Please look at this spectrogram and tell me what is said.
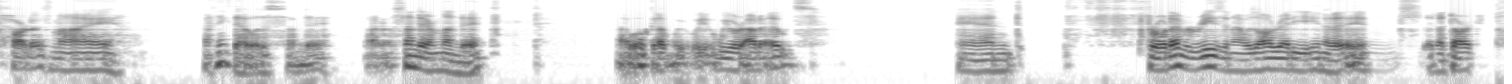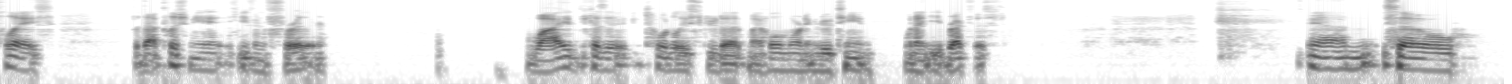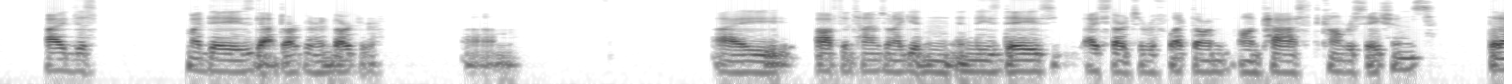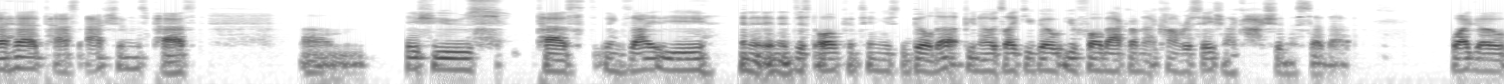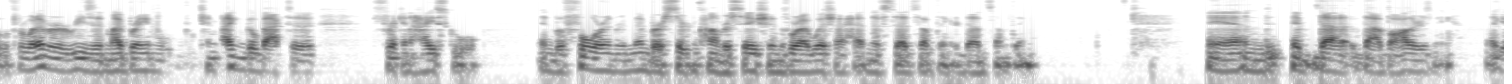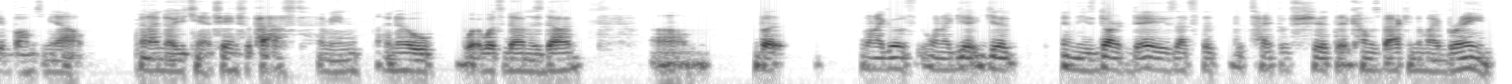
part of my, I think that was Sunday. I don't know, Sunday or Monday. I woke up. We we, we were out of oats, and for whatever reason, I was already in a in, in a dark place, but that pushed me even further. Why? Because it totally screwed up my whole morning routine when I eat breakfast. And so I just, my days got darker and darker. Um, I oftentimes, when I get in, in these days, I start to reflect on on past conversations that I had, past actions, past um, issues, past anxiety, and it, and it just all continues to build up. You know, it's like you go, you fall back on that conversation, like, oh, I shouldn't have said that. Well, I go for whatever reason, my brain can I can go back to freaking high school and before and remember certain conversations where I wish I hadn't have said something or done something and it, that that bothers me. Like it bums me out. And I know you can't change the past. I mean, I know what, what's done is done. Um, but when I go, when I get get in these dark days, that's the the type of shit that comes back into my brain.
